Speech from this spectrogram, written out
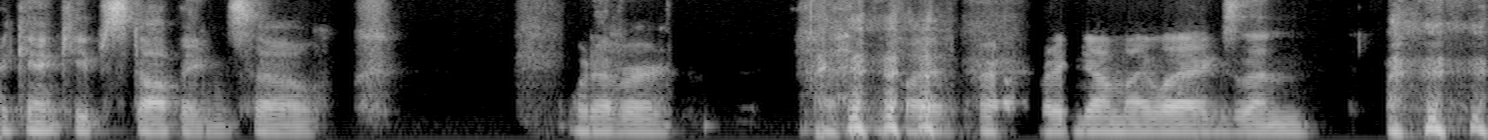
I can't keep stopping. So, whatever. if I have running down my legs, then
